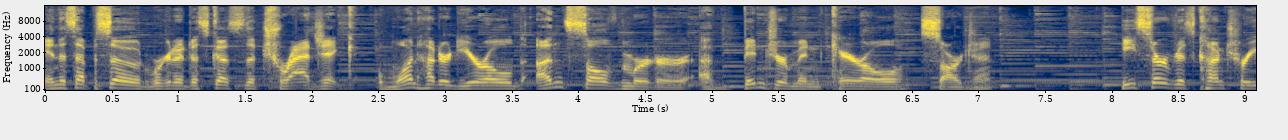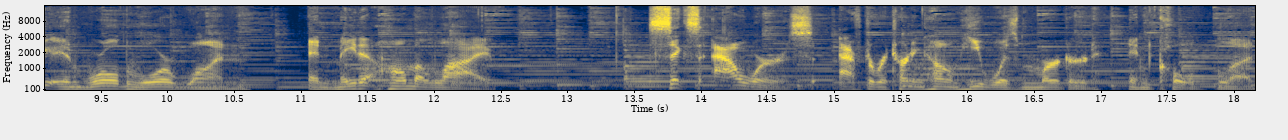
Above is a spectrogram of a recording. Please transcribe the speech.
In this episode, we're going to discuss the tragic 100 year old unsolved murder of Benjamin Carroll Sargent. He served his country in World War I and made it home alive. Six hours after returning home, he was murdered in cold blood.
